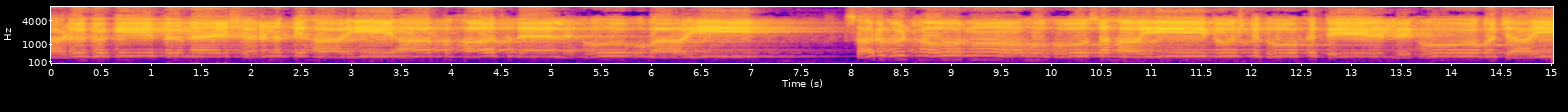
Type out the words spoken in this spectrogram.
ਖੜਗ ਕੇਤ ਮੈਂ ਸ਼ਰਨ ਤਿਹਾਰੀ, ਆਪ ਹਾਥ ਦੇ ਲਿਹੋ ਉਬਾਰੀ। ਸਰਬ ਠੌਰ ਮੋਹ ਹੋ ਸਹਾਈ, ਦੁਸ਼ਟ ਦੁਖ ਤੇ ਲਿਹੋ ਬਚਾਈ।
